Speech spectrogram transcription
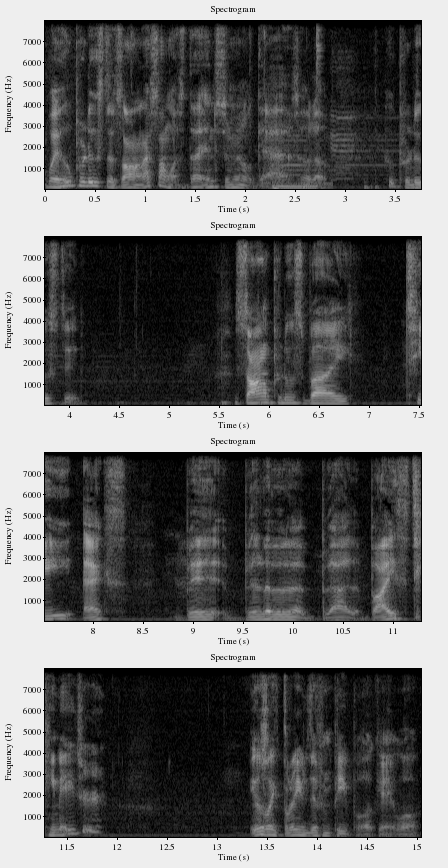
Wait, who produced the song? That song was that instrumental gas. Hold up. Who produced it? Song produced by TX Bice Teenager? It was like three different people. Okay, well,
